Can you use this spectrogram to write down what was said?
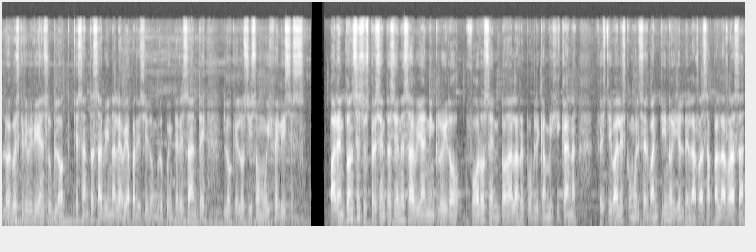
Luego escribiría en su blog que Santa Sabina le había parecido un grupo interesante, lo que los hizo muy felices. Para entonces sus presentaciones habían incluido foros en toda la República Mexicana. Festivales como el Cervantino y el de la Raza para la Raza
